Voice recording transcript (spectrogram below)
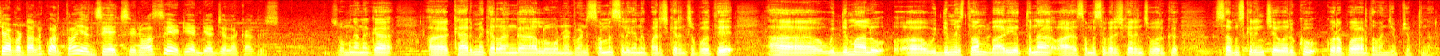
చేపట్టాలని కోరుతాం ఎన్సీహెచ్ శ్రీనివాస్ ఏటీ ఎన్టీఆర్ జిల్లా కార్యదర్శి. సో కనుక ఆ, కార్మిక రంగాల్లో ఉన్నటువంటి సమస్యలు కనుక పరిష్కరించకపోతే ఉద్యమాలు ఉద్యమిస్తాం. భారీ ఎత్తున ఆ సమస్య పరిష్కరించే వరకు సంస్కరించే వరకు కూర పోరాడతామని చెప్పి చెప్తున్నారు.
